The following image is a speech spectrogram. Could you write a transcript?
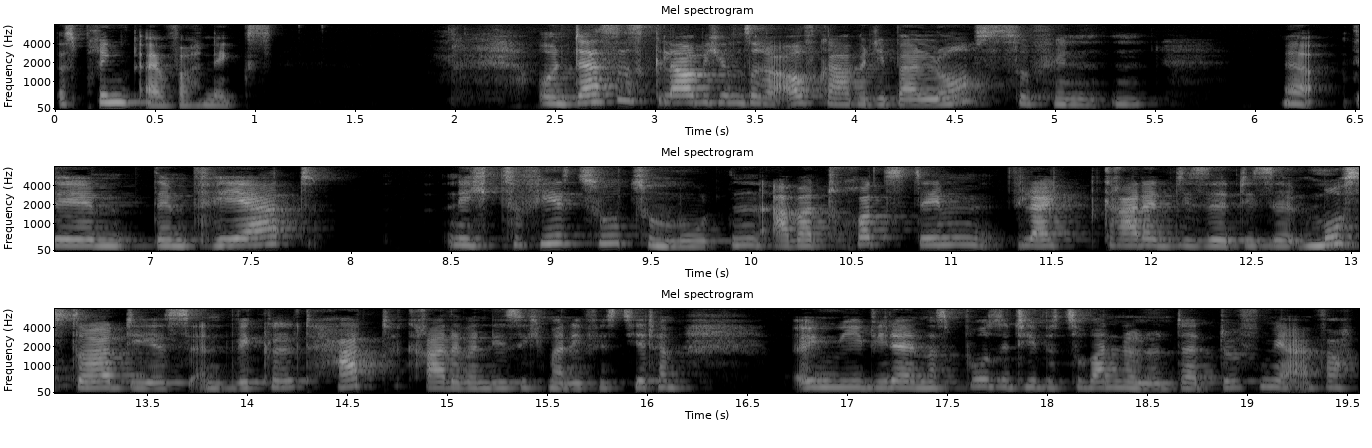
es bringt einfach nichts. Und das ist, glaube ich, unsere Aufgabe, die Balance zu finden. Ja. dem, dem Pferd nicht zu viel zuzumuten, aber trotzdem vielleicht gerade diese, diese Muster, die es entwickelt hat, gerade wenn die sich manifestiert haben, irgendwie wieder in was Positives zu wandeln. Und da dürfen wir einfach,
